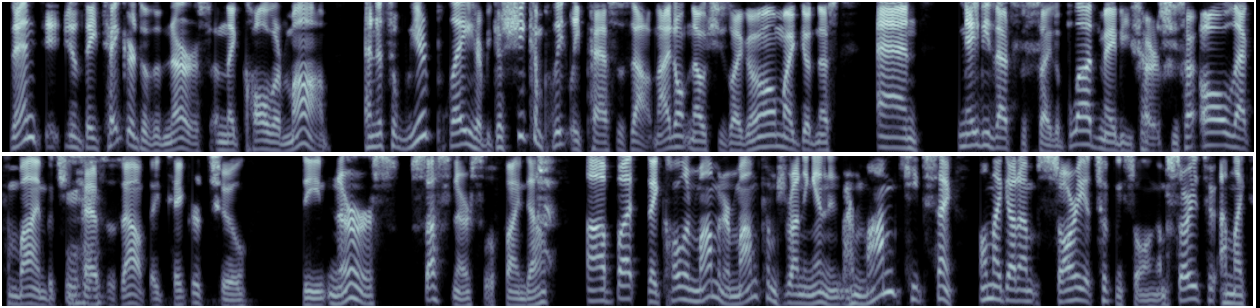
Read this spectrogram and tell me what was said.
Then they take her to the nurse and they call her mom. And it's a weird play here because she completely passes out. And I don't know. She's like, oh my goodness. And maybe that's the sight of blood. Maybe it's her, she's her, all that combined, but she Mhm. passes out. They take her to the nurse, sus nurse, we'll find out. Uh, but they call her mom, and her mom comes running in, and her mom keeps saying, "Oh my god, I'm sorry it took me so long. I'm sorry it took." I'm like,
